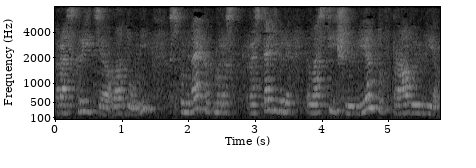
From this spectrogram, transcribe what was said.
раскрытие ладоней, вспоминая, как мы растягивали эластичную ленту вправо и влево.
